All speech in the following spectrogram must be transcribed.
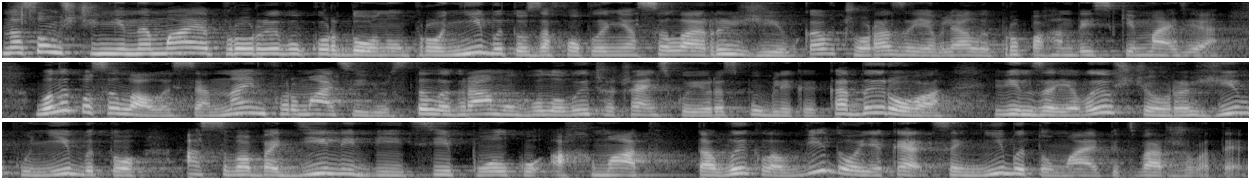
На Сумщині немає прориву кордону. Про нібито захоплення села Рижівка вчора заявляли пропагандистські медіа. Вони посилалися на інформацію з телеграму голови Чеченської республіки Кадирова. Він заявив, що Рижівку нібито освободілі бійці полку Ахмат та виклав відео, яке це нібито має підтверджувати.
